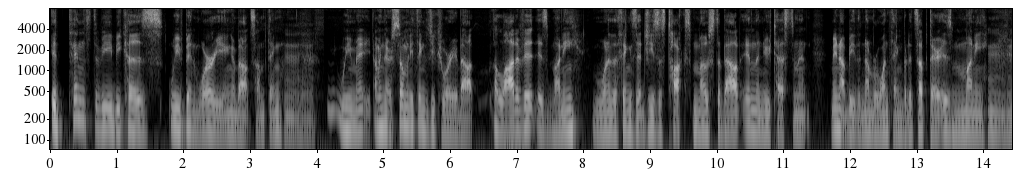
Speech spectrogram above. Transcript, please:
it tends to be because we've been worrying about something. Mm-hmm. We may, I mean, there's so many things you could worry about. A lot of it is money. One of the things that Jesus talks most about in the New Testament may not be the number one thing, but it's up there is money. Mm-hmm.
